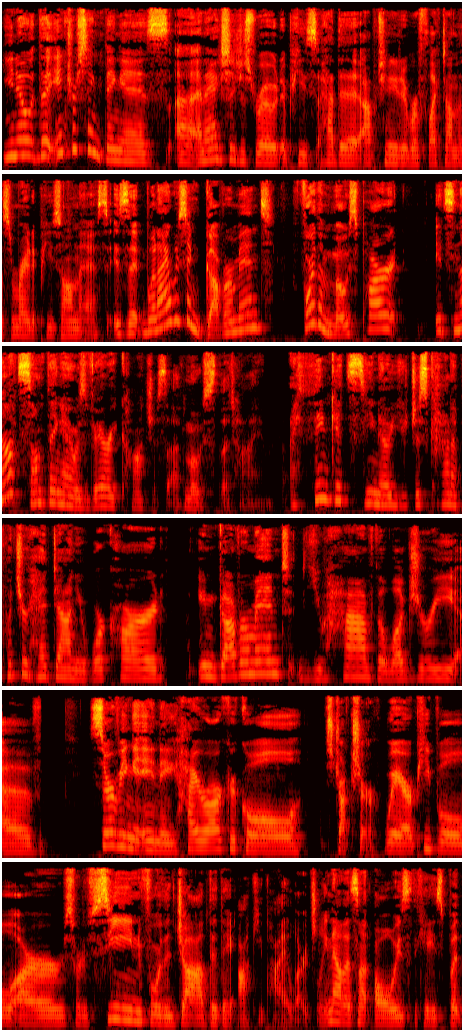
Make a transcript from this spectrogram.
You know, the interesting thing is, uh, and I actually just wrote a piece, had the opportunity to reflect on this and write a piece on this, is that when I was in government, for the most part, it's not something I was very conscious of most of the time. I think it's, you know, you just kind of put your head down, you work hard. In government, you have the luxury of serving in a hierarchical structure where people are sort of seen for the job that they occupy largely. Now, that's not always the case, but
